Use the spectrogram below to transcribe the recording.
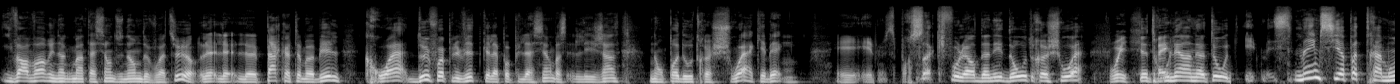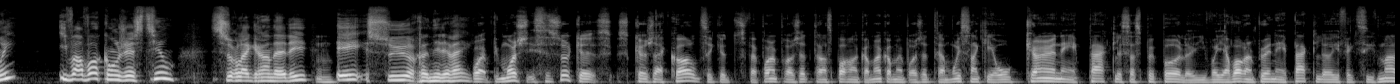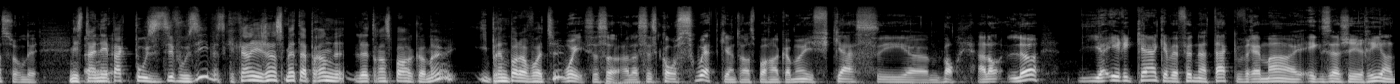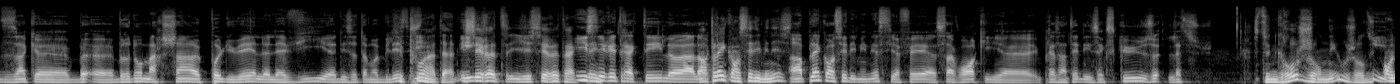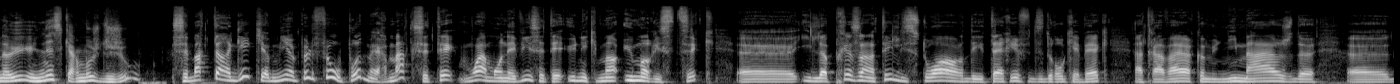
il va y avoir une augmentation du nombre de voitures. Le, le- le parc automobile croît deux fois plus vite que la population parce que les gens n'ont pas d'autre choix à Québec. Mm. Et, et c'est pour ça qu'il faut leur donner d'autres choix Oui. que de Ben, rouler en auto. Même s'il n'y a pas de tramway, il va y avoir congestion sur la Grande Allée Mm. et sur René Lévesque. Ouais, puis moi, c'est sûr que ce que j'accorde, c'est que tu fais pas un projet de transport en commun comme un projet de tramway sans qu'il y ait aucun impact. là. ça se peut pas. là. Il va y avoir un peu un impact, là, effectivement, sur le. Mais c'est un impact positif aussi, parce que quand les gens se mettent à prendre le, le transport en commun, ils prennent pas leur voiture. Oui, c'est ça. Alors, c'est ce qu'on souhaite qu'il y ait un transport en commun efficace. Et, euh, bon, alors là, il y a Éric Kerr qui avait fait une attaque vraiment euh, exagérée en disant que euh, Bruno Marchand euh, polluait là, la vie des C'est automobilistes. épouvantable. Et- Il s'est ret- il s'est rétracté. Il s'est rétracté. Là, alors en plein conseil des ministres. En plein Conseil des ministres, il a fait savoir qu'il euh, présentait des excuses là-dessus. C'est une grosse journée aujourd'hui. On a eu une escarmouche du jour. C'est Marc Tanguay qui a mis un peu le feu aux poudres, mais remarque, c'était, moi, à mon avis, c'était uniquement humoristique. Euh, il a présenté l'histoire des tarifs d'Hydro-Québec à travers comme une image de... euh,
